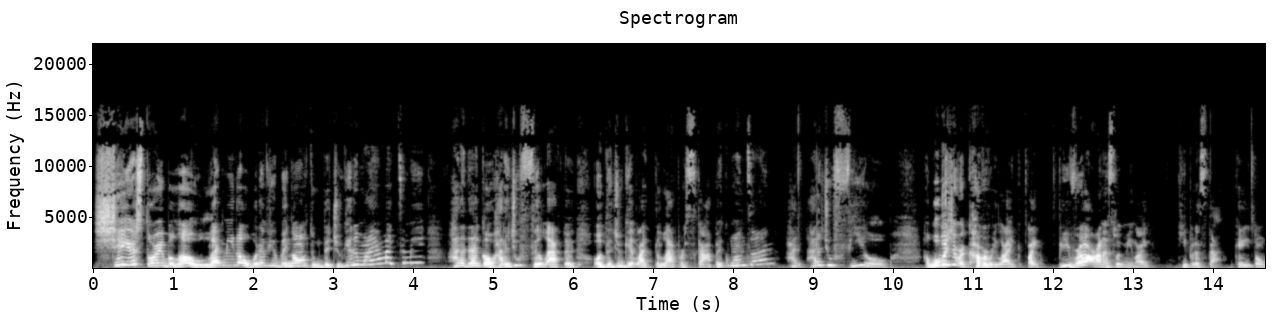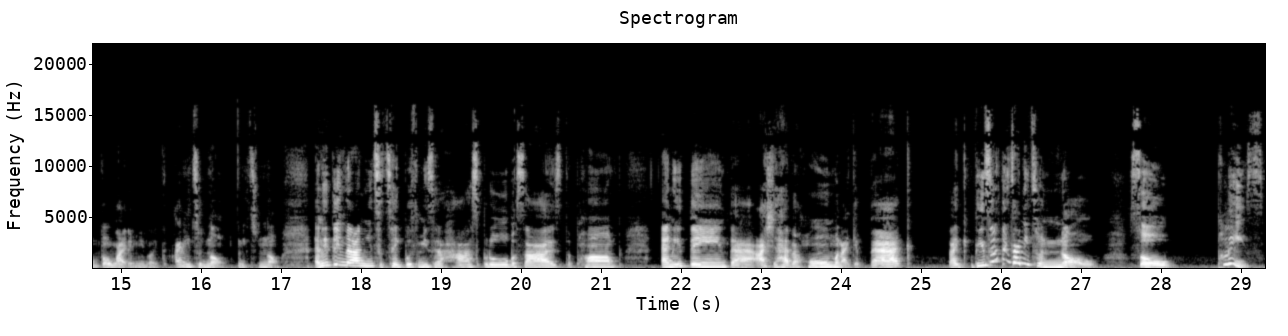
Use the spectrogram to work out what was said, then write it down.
share your story below. Let me know what have you been going through. Did you get a myomectomy? How did that go? How did you feel after? Or did you get like the laparoscopic one done? How, how did you feel? What was your recovery like? Like, be real honest with me. Like, keep it a stack, okay? Don't don't lie to me. Like, I need to know. I need to know. Anything that I need to take with me to the hospital besides the pump, anything that I should have at home when I get back. Like, these are things I need to know. So, please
